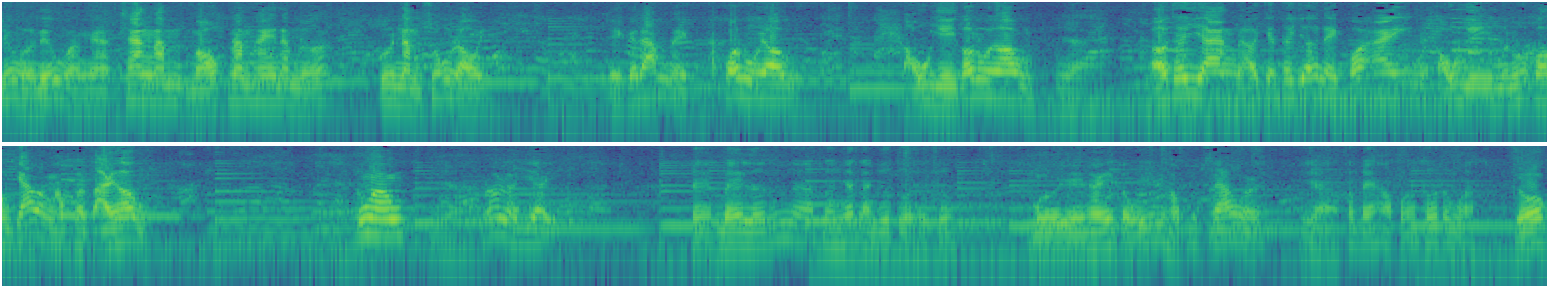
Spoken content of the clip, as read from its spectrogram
Chứ mà nếu mà sang năm một năm hai năm nữa tôi nằm xuống rồi thì cái đám này có nuôi không? Cậu gì có nuôi không? Dạ ở thế gian ở trên thế giới này có ai mà cậu gì mà nuôi con cháu ăn học là tài không? Đúng không? Dạ. Nó là vậy. Bé bé lớn ờ, nhất là nhiêu tuổi rồi chú? 12 tuổi nó học lớp 6 rồi. Dạ các bé học có tốt không ạ? Tốt,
